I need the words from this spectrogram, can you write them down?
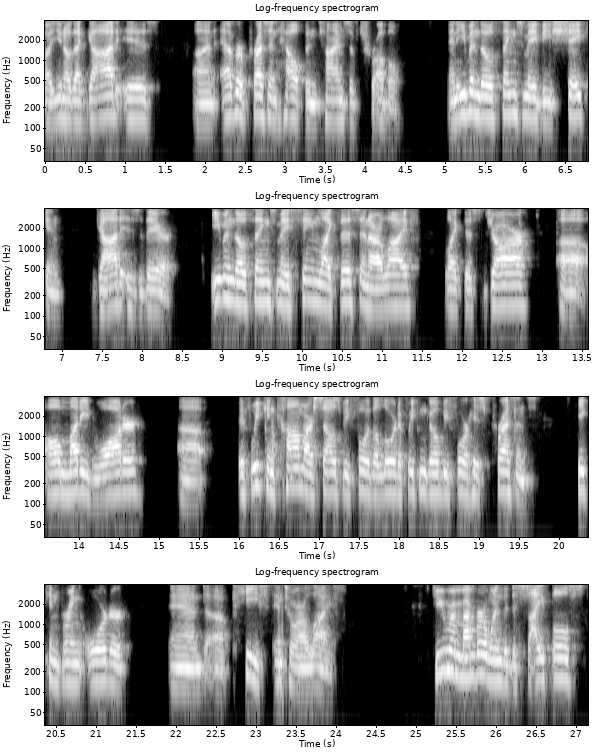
uh, you know, that God is an ever present help in times of trouble. And even though things may be shaken, God is there. Even though things may seem like this in our life, like this jar, uh, all muddied water, uh, if we can calm ourselves before the Lord, if we can go before His presence, He can bring order and uh, peace into our life. Do you remember when the disciples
